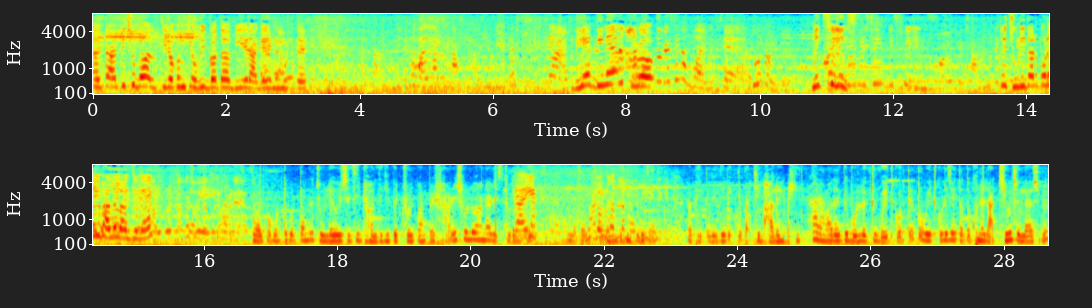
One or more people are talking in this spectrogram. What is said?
একটা কিছু বল, কীরকম কি অভিজ্ঞতা বিয়ের আগের মুহূর্তে? বিয়ের দিনে পুরো মিক্স ফিলিংস তুই চুড়িদার পরেই ভালো লাগছে দেখ। গল্প করতে করতে আমরা চলেও এসেছি ঢলদিঘি পেট্রোল পাম্পের সাড়ে ষোলো আনা রেস্টুরেন্ট চলো চলো ভেতরে যাই। আর ভেতরে গিয়ে দেখতে পাচ্ছি ভালোই ভিড়। আর আমাদেরকে বলল একটু ওয়েট করতে। তো ওয়েট করে যাই ততক্ষণে রাখিও চলে আসবে।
